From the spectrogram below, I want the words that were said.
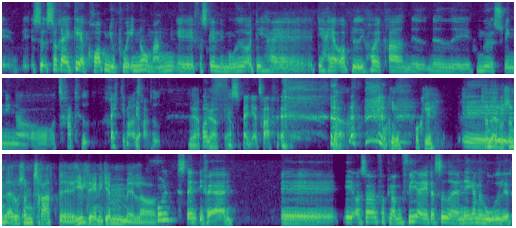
øh, så, så reagerer kroppen jo på enormt mange øh, forskellige måder, og det har, jeg, det har jeg oplevet i høj grad med, med øh, humørsvingninger og, og træthed. Rigtig meget ja. træthed. Ja, Hold ja, ja. fast, mand, jeg er træt. ja, okay, okay. Sådan er du sådan, er du sådan træt uh, hele dagen igennem? Eller? Fuldstændig færdig. Øh, og så fra klokken 4 af, der sidder jeg og nikker med hovedet lidt.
